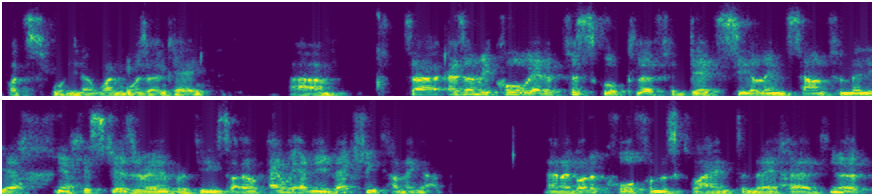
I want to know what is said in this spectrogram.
what's you know, one was okay. Um, so as I recall, we had a fiscal cliff, a debt ceiling. Sound familiar? Yeah, history is a repeating. So, and we had an election coming up. And I got a call from this client, and they had, you know,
